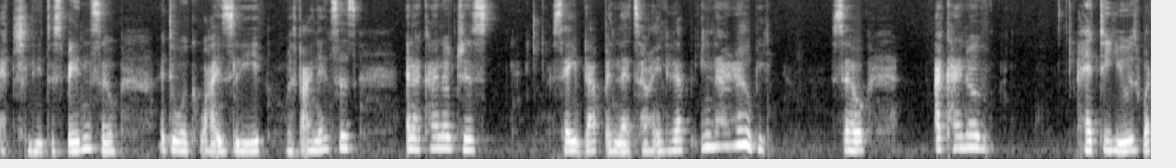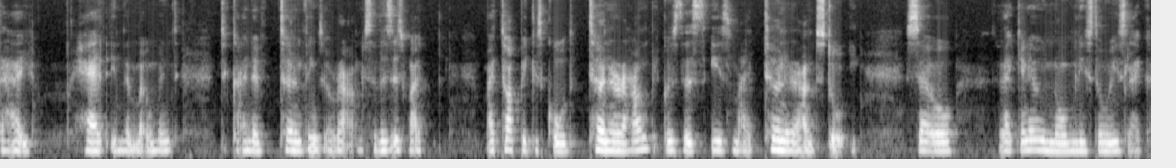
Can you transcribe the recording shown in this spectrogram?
actually to spend, so I to work wisely with finances. And I kind of just saved up, and that's how I ended up in Nairobi. So I kind of had to use what I had in the moment to kind of turn things around. So this is why my topic is called turnaround because this is my turnaround story. So like you know normally stories like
